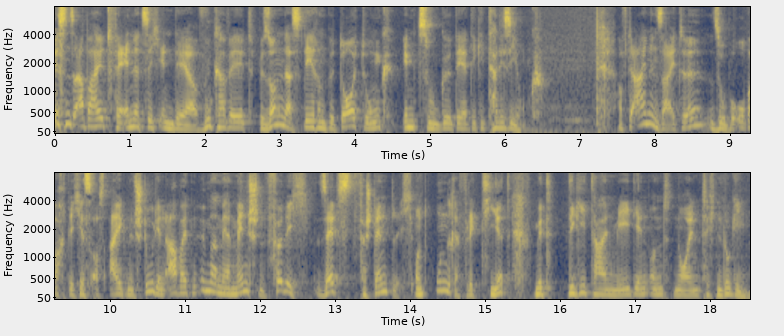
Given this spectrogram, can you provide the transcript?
Wissensarbeit verändert sich in der VUCA-Welt, besonders deren Bedeutung im Zuge der Digitalisierung. Auf der einen Seite, so beobachte ich es aus eigenen Studien, arbeiten immer mehr Menschen völlig selbstverständlich und unreflektiert mit digitalen Medien und neuen Technologien.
